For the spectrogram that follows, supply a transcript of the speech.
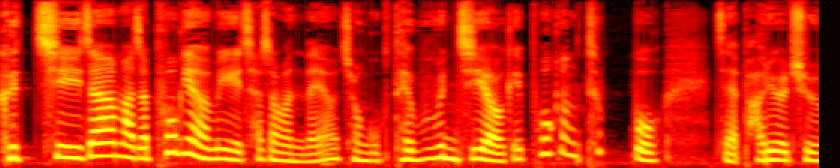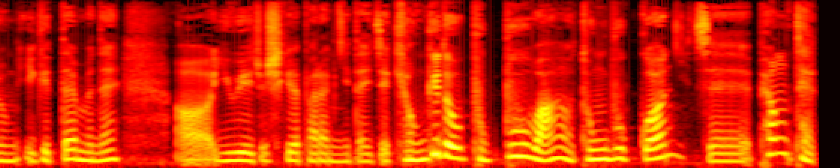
그치자마자 폭염이 찾아왔네요. 전국 대부분 지역에 폭염특보 이제 발효 중이기 때문에 어, 유의해 주시길 바랍니다. 이제 경기도 북부와 동부권, 이제 평택,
